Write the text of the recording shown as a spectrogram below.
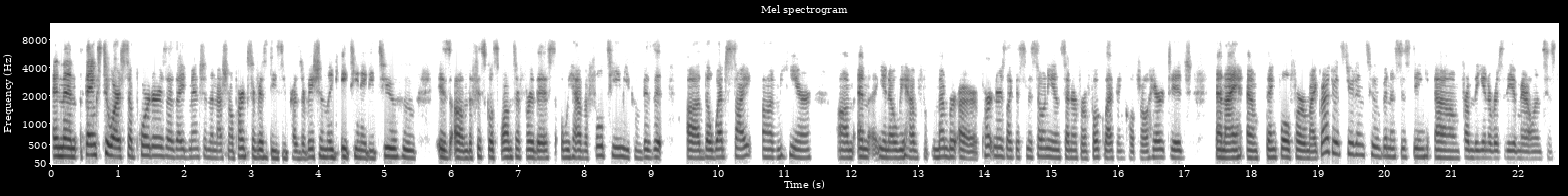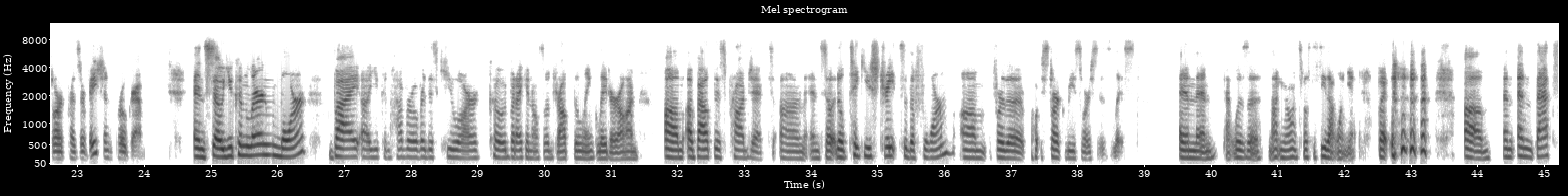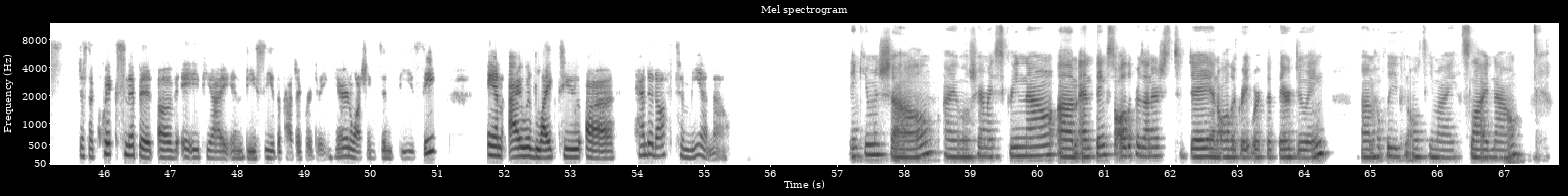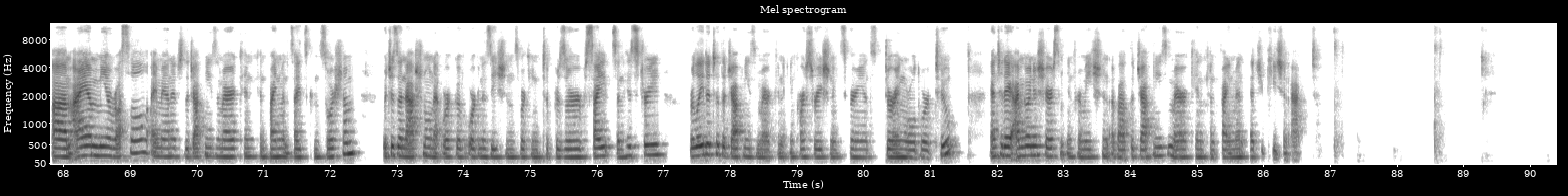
And then thanks to our supporters, as I'd mentioned, the National Park Service, DC Preservation League 1882, who is um, the fiscal sponsor for this. We have a full team. You can visit uh, the website um, here. Um, and, you know, we have member uh, partners like the Smithsonian Center for Folklife and Cultural Heritage. And I am thankful for my graduate students who have been assisting um, from the University of Maryland's Historic Preservation Program. And so you can learn more by, uh, you can hover over this QR code, but I can also drop the link later on um, about this project. Um, and so it'll take you straight to the form um, for the Stark resources list. And then that was a, not you weren't supposed to see that one yet, but, um, and, and that's just a quick snippet of AAPI in DC, the project we're doing here in Washington, DC. And I would like to uh, hand it off to Mia now. Thank you, Michelle. I will share my screen now. Um, and thanks to all the presenters today and all the great work that they're doing. Um, hopefully you can all see my slide now. Um, I am Mia Russell. I manage the Japanese American Confinement Sites Consortium, which is a national network of organizations working to preserve sites and history related to the Japanese American incarceration experience during World War II. And today I'm going to share some information about the Japanese American Confinement Education Act.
